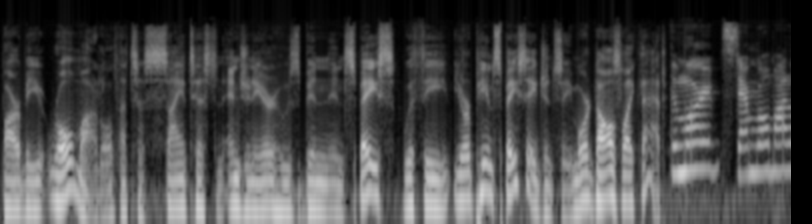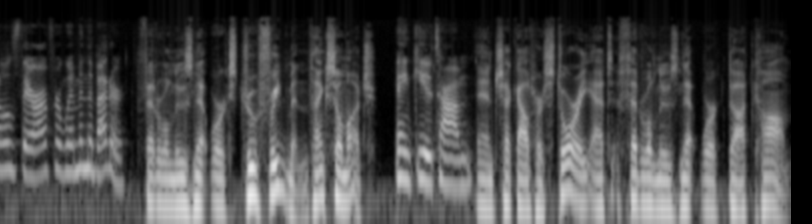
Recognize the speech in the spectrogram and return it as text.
Barbie role model. That's a scientist and engineer who's been in space with the European Space Agency. More dolls like that. The more STEM role models there are for women, the better. Federal News Network's Drew Friedman. Thanks so much. Thank you, Tom. And check out her story at federalnewsnetwork.com.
